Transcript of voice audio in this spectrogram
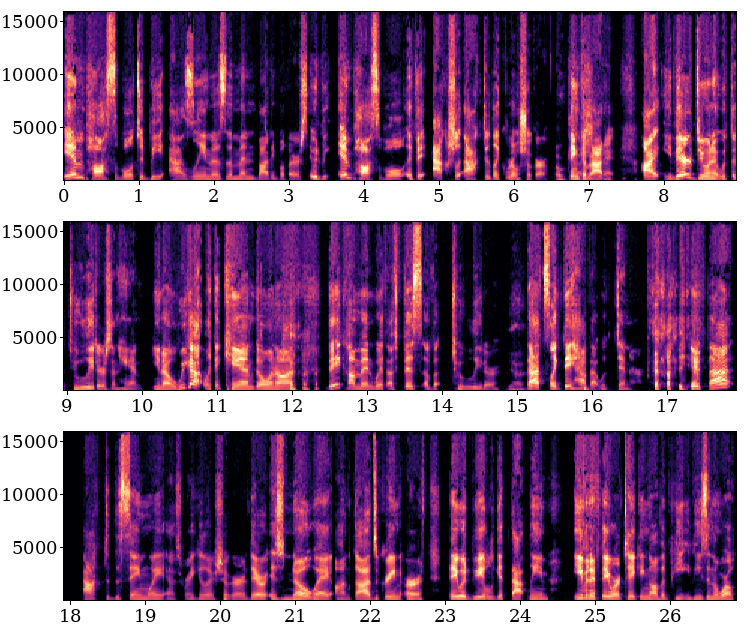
impossible to be as lean as the men bodybuilders. It would be impossible if it actually acted like real sugar. oh, Think gosh, about yeah. it. I they're doing it with the two liters in hand. You know, we got like a can going on. they come in with a fist of a two liter. yeah, That's like they have that with dinner. yeah. If that acted the same way as regular sugar, there is no way on God's green earth they would be able to get that lean. Even if they were taking all the PEDs in the world,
